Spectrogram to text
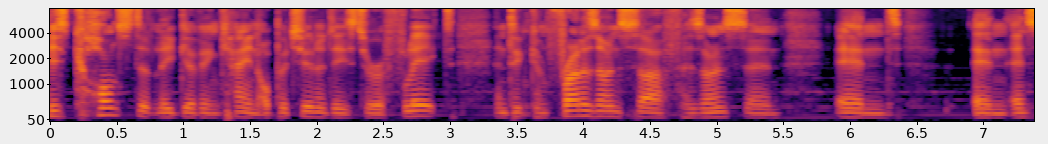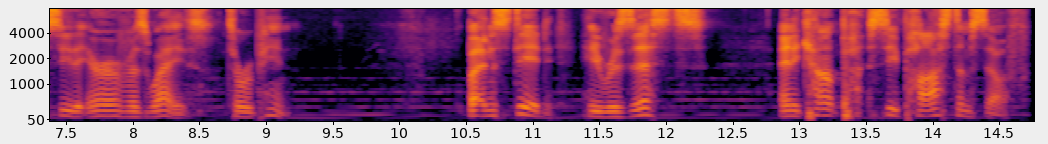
He's constantly giving Cain opportunities to reflect and to confront his own self, his own sin, and, and, and see the error of his ways, to repent. But instead, he resists and he can't p- see past himself.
